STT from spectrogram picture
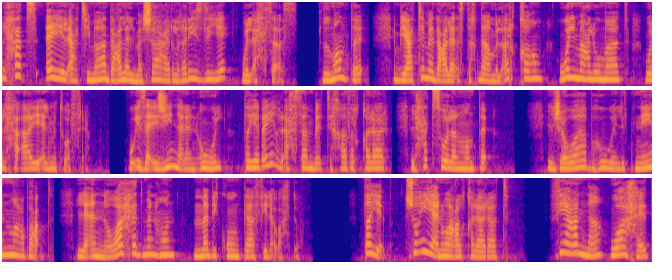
الحدس أي الاعتماد على المشاعر الغريزية والإحساس. المنطق بيعتمد على استخدام الأرقام والمعلومات والحقائق المتوفرة. وإذا إجينا لنقول طيب أيه الأحسن باتخاذ القرار الحدس ولا المنطق؟ الجواب هو الاثنين مع بعض لأنه واحد منهم ما بيكون كافي لوحده طيب شو هي أنواع القرارات؟ في عنا واحد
